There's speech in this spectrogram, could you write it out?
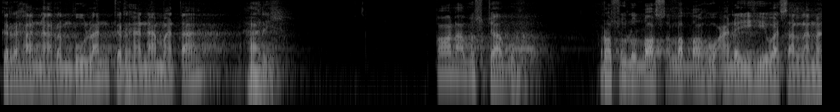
gerhana rembulan gerhana matahari. Qala wasdawuh Rasulullah sallallahu alaihi wasallam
